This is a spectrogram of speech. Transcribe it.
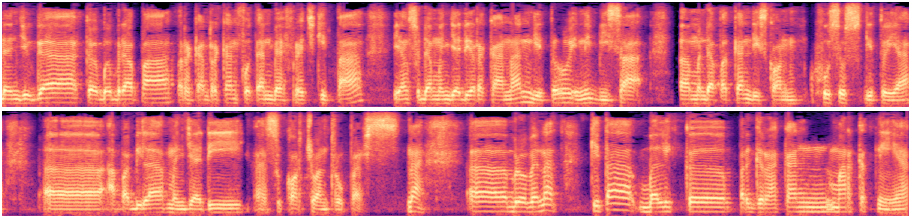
dan juga ke beberapa rekan-rekan food and beverage kita yang sudah menjadi rekanan gitu ini bisa uh, mendapatkan diskon khusus gitu ya uh, apabila menjadi uh, Sukor Cuan Troopers. Nah, uh, Bro Benat, kita balik ke pergerakan market nih ya.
